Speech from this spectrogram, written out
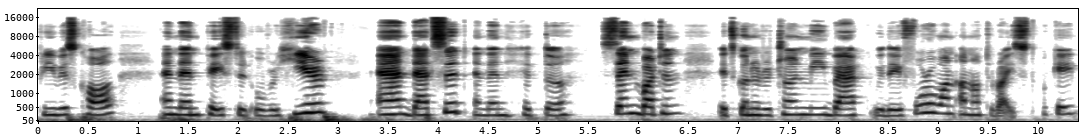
previous call and then paste it over here and that's it and then hit the send button, it's going to return me back with a 401 unauthorized. Okay,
